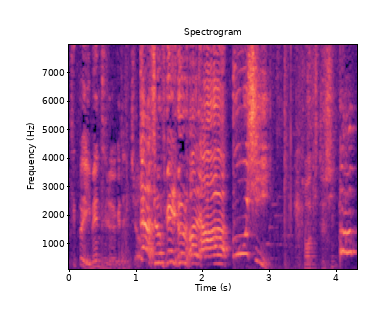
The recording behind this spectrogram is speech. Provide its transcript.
특별 이벤트를 열게 됐죠 야, 저 필요로 하나. 무시. 정확히 2시?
